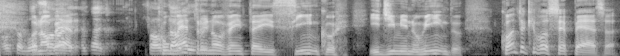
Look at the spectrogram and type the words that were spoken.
falta muito falar verdade. Falta com 1,95m e diminuindo, quanto que você pesa?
